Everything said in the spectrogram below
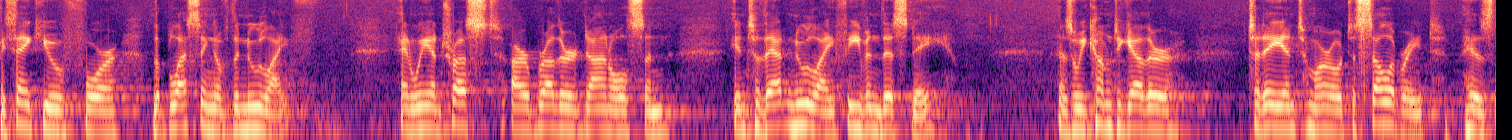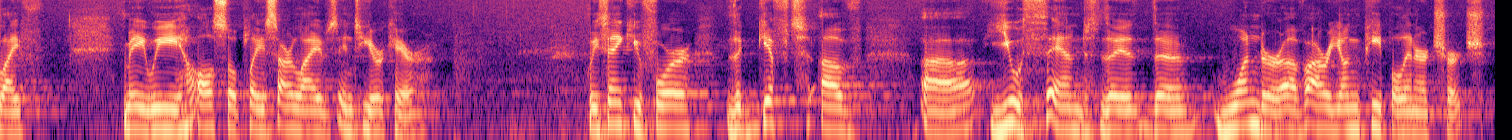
We thank you for the blessing of the new life. And we entrust our brother Don Olson into that new life even this day. As we come together today and tomorrow to celebrate his life, may we also place our lives into your care. We thank you for the gift of uh, youth and the, the wonder of our young people in our church.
